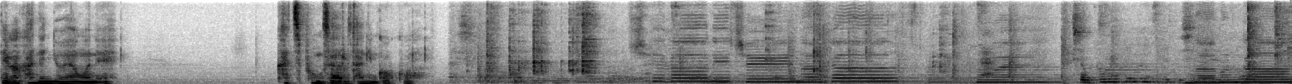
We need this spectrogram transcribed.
내가 가는 요양원에 같이 봉사하러 다닌 거고. 시간이 지나가 왜 남은 건나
